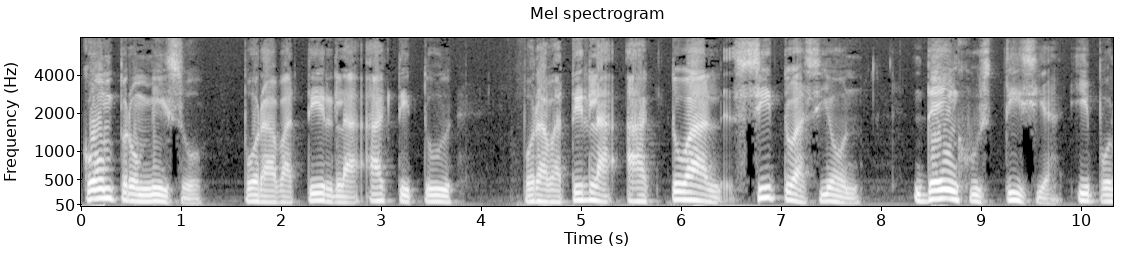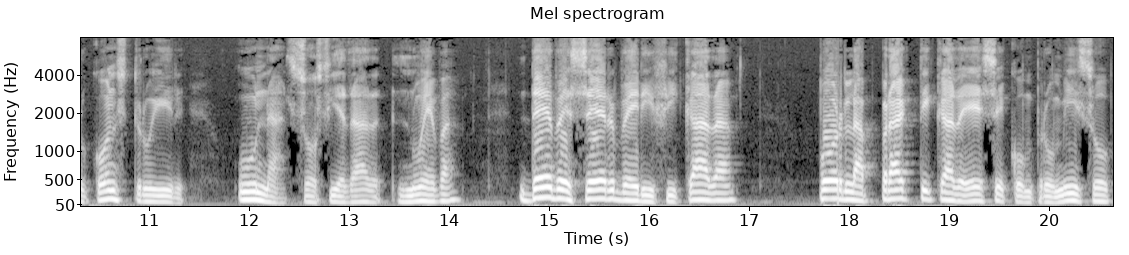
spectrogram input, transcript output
compromiso por abatir la actitud, por abatir la actual situación de injusticia y por construir una sociedad nueva, debe ser verificada por la práctica de ese compromiso,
